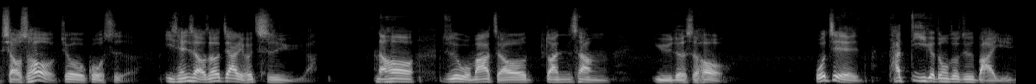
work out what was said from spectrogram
小时候就过世了。以前小时候家里会吃鱼啊，然后就是我妈只要端上鱼的时候，我姐她第一个动作就是把鱼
